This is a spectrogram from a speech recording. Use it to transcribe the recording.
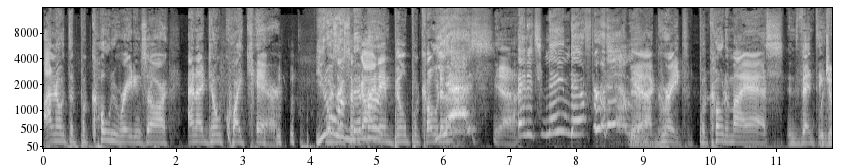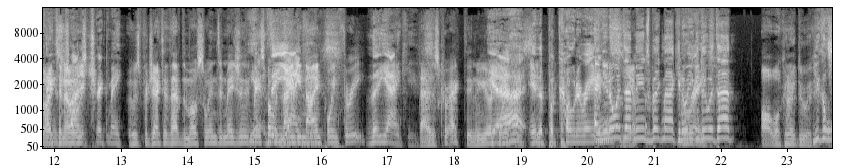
I don't know what the PECOTA ratings are, and I don't quite care. You Was don't there remember? some guy named Bill Pecota? Yes. Yeah. And it's named after him. Yeah, great. PECOTA my ass, inventing Would you like things to know trying who's- to trick me. Who's projected to have the most wins in Major League Yeah, Baseball? the with Yankees. 99.3. The Yankees. That is correct. The New York yeah, Yankees. in Yep. the PECOTA ratings. And you know what that Yep. means, Big Mac? You know what you can do Great. with that? Oh, what can I do with it? You can wipe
